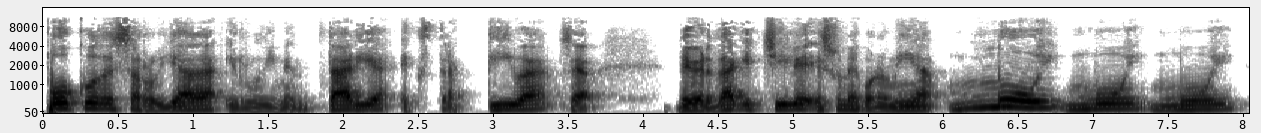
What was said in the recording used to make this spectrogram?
poco desarrollada y rudimentaria, extractiva. O sea, de verdad que Chile es una economía muy, muy, muy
